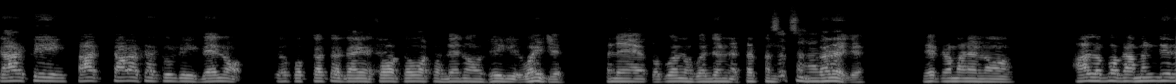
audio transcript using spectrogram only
ચારથી સાત સાડા સાત સુધી બહેનો લગભગ સતત અહીંયા સો સવાસો બહેનો થઈ હોય છે. અને ભગવાનનું ભજન ને સત્સંગ કરે છે. એ પ્રમાણેનો આ લગભગ આ મંદિર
